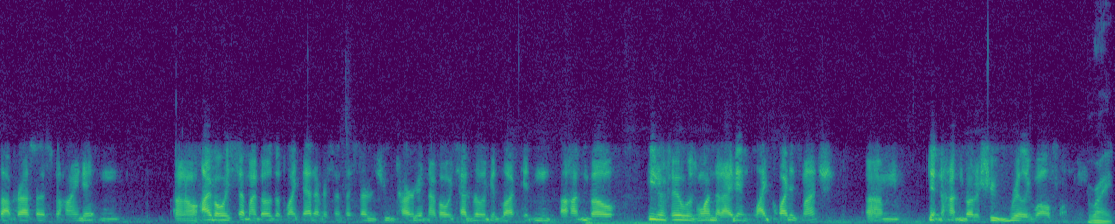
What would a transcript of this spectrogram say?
thought process behind it, and I don't know. I've always set my bows up like that ever since I started shooting target, and I've always had really good luck getting a hunting bow even if it was one that I didn't like quite as much, um, getting a hunting bow to shoot really well for me. Right.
